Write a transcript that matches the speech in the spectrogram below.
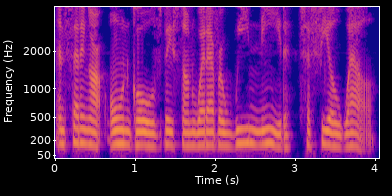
and setting our own goals based on whatever we need to feel well.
